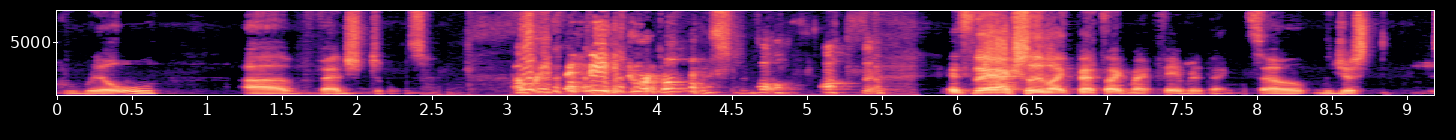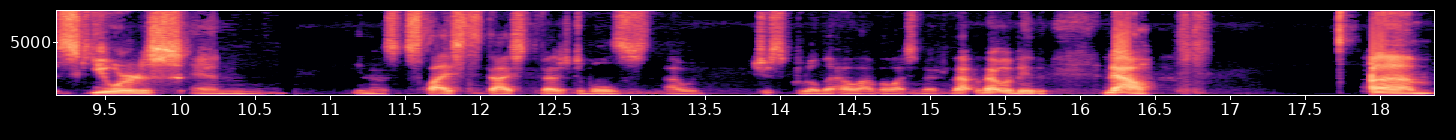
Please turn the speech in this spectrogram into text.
grill uh, vegetables. Okay, grilled vegetables, awesome. It's the actually like that's like my favorite thing. So just skewers and you know sliced diced vegetables. I would just grill the hell out of a lot of vegetables. That that would be now. Um,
